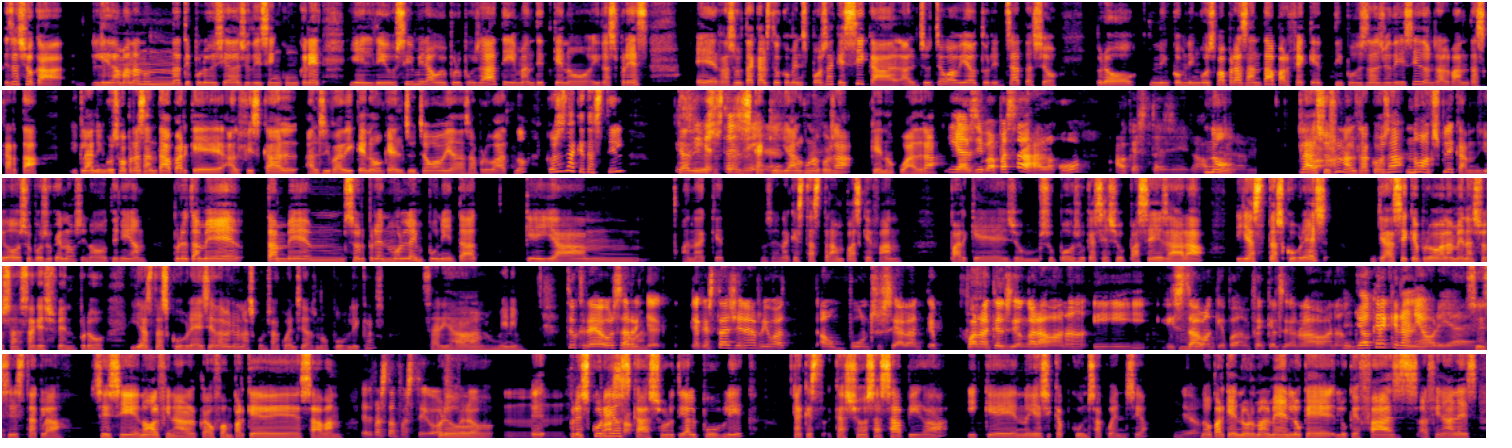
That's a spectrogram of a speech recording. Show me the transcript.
és això que li demanen una tipologia de judici en concret i ell diu, sí, mira, ho he proposat i m'han dit que no. I després eh, resulta que els documents posa que sí, que el jutge ho havia autoritzat, això, però ni, com ningú es va presentar per fer aquest tipus de judici, doncs el van descartar. I clar, ningú es va presentar perquè el fiscal els hi va dir que no, que el jutge ho havia desaprovat, no? Coses d'aquest estil que Sí, dius, ostres, és que gent- aquí hi ha alguna cosa que no quadra. I els hi va passar alguna a aquesta gent? En No. Clar, Clar. això és una altra cosa. No ho expliquen, jo suposo que no, si no ho dirien. Però també també em sorprèn molt la impunitat que hi ha en, en, aquest, no sé, en aquestes trampes que fan. Perquè jo em suposo que si això passés ara i es descobreix, ja sé que probablement això se segueix fent, però i es descobreix hi ha d'haver unes conseqüències no públiques. Seria Home. el mínim. Tu creus? Arri... bueno. Aquesta gent arriba a un punt social en què fan el que els dona la gana i, i saben que poden fer el que els dona la gana. Jo crec que no n'hi hauria, eh? Sí, sí, està clar. Sí, sí, no, al final, clar, ho fan perquè saben. És bastant fastigós, Però- però... mm, Eh, però és curiós passa. que surti al públic que, aquest, que això se sàpiga i que no hi hagi cap conseqüència, Ja. no? Perquè normalment el que, el que fas al final és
